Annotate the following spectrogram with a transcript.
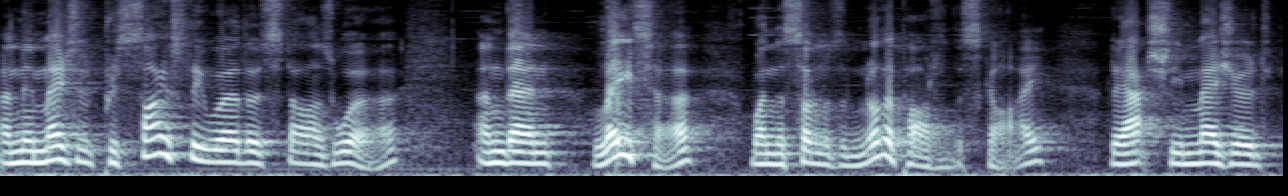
And they measured precisely where those stars were. And then later, when the sun was in another part of the sky, they actually measured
